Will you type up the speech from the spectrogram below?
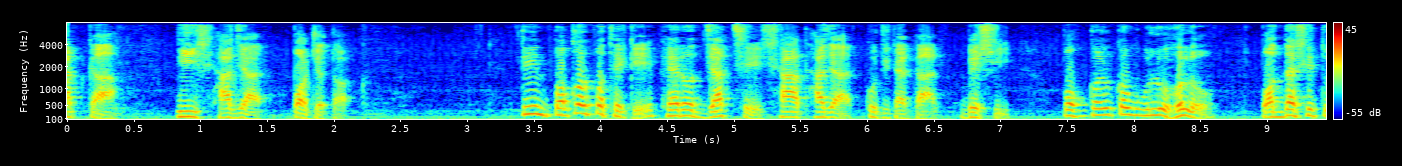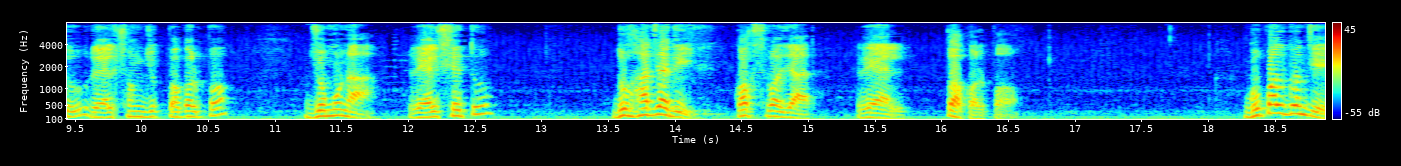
আটকা বিশ হাজার পর্যটক। তিন প্রকল্প থেকে ফেরত যাচ্ছে সাত হাজার কোটি টাকার বেশি। প্রকল্পগুলো হলো পদ্মা সেতু রেল সংযোগ প্রকল্প, যমুনা রেল সেতু, দুহাজারি কক্সবাজার রেল প্রকল্প। গোপালগঞ্জে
